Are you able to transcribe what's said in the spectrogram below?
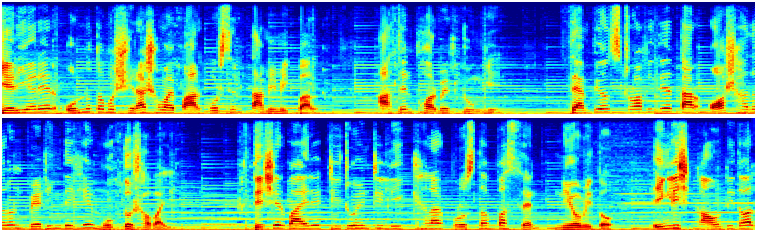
কেরিয়ারের অন্যতম সেরা সময় পার করছেন তামিম ইকবাল। আছেন ফর্মের তুঙ্গে। চ্যাম্পিয়ন্স ট্রফিতে তার অসাধারণ ব্যাটিং দেখে মুগ্ধ সবাই। দেশের বাইরে টি টোয়েন্টি লিগ খেলার প্রস্তাব পাচ্ছেন নিয়মিত। ইংলিশ কাউন্টি দল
